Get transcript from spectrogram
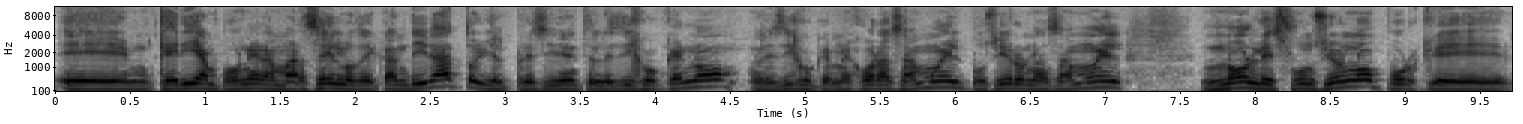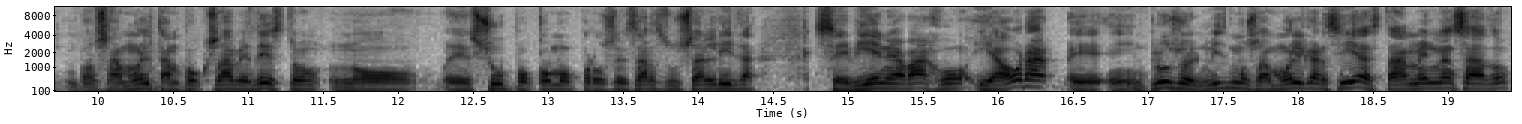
Eh, querían poner a Marcelo de candidato y el presidente les dijo que no, les dijo que mejor a Samuel, pusieron a Samuel no les funcionó porque pues, Samuel tampoco sabe de esto, no eh, supo cómo procesar su salida, se viene abajo y ahora eh, incluso el mismo Samuel García está amenazado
